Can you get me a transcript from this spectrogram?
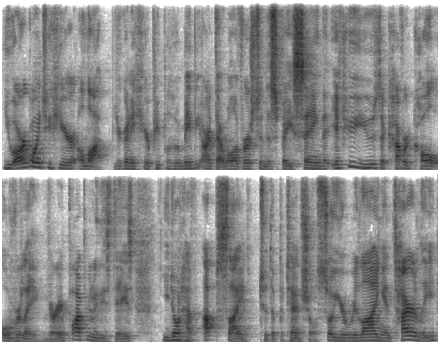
You are going to hear a lot. You're going to hear people who maybe aren't that well versed in the space saying that if you use a covered call overlay, very popular these days, you don't have upside to the potential. So you're relying entirely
